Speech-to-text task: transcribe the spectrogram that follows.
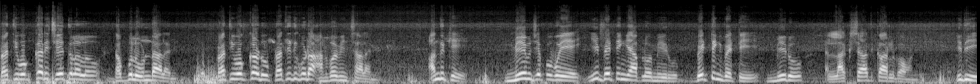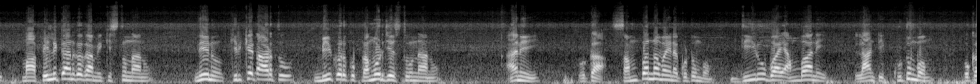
ప్రతి ఒక్కరి చేతులలో డబ్బులు ఉండాలని ప్రతి ఒక్కడు ప్రతిది కూడా అనుభవించాలని. అందుకే మేము చెప్పబోయే ఈ బెట్టింగ్ యాప్లో మీరు బెట్టింగ్ పెట్టి మీరు లక్షాధికారులుగా ఉండి ఇది మా పెళ్ళి కానుకగా మీకు ఇస్తున్నాను నేను క్రికెట్ ఆడుతూ మీ కొరకు ప్రమోట్ చేస్తున్నాను అని ఒక సంపన్నమైన కుటుంబం ధీరుబాయ్ అంబానీ లాంటి కుటుంబం ఒక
